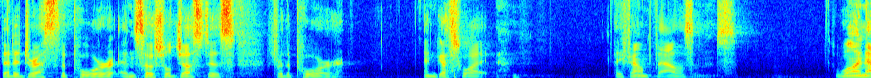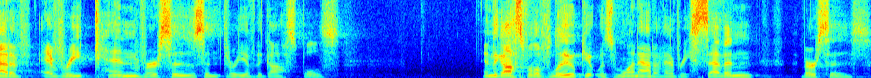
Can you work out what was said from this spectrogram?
that addressed the poor and social justice for the poor. And guess what? They found thousands one out of every 10 verses in three of the Gospels. In the Gospel of Luke, it was one out of every seven verses.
